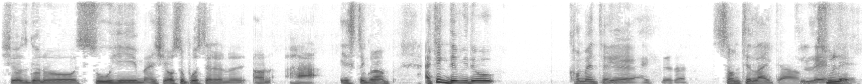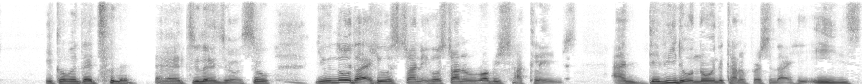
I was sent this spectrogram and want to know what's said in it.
she was gonna sue him, and she also posted on on her Instagram. I think Davido commented Yeah, I said that. something like um, Tule. Tule. He commented Tule, uh, Tule Joe. So you know that he was trying to, he was trying to rubbish her claims. And Davido, knowing the kind of person that he is,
